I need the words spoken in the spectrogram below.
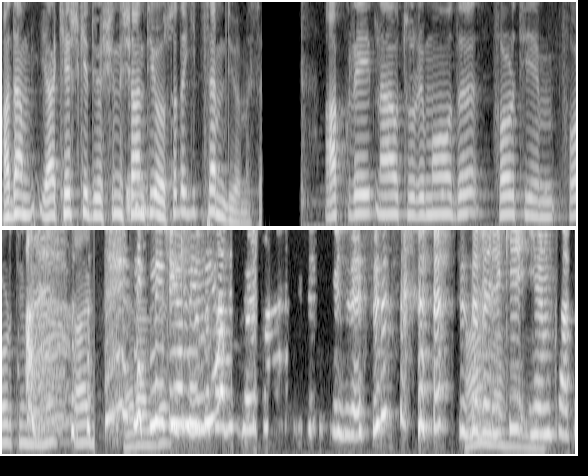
Adam ya keşke diyor şimdi şantiye olsa da gitsem diyor mesela. Upgrade now to remove the 40, 40 minutes time. Herhalde- Ne diyor Çünkü ne Zoom'da diyor? sadece görüşmeler ücretsiz. Siz de belli ki yarım saat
